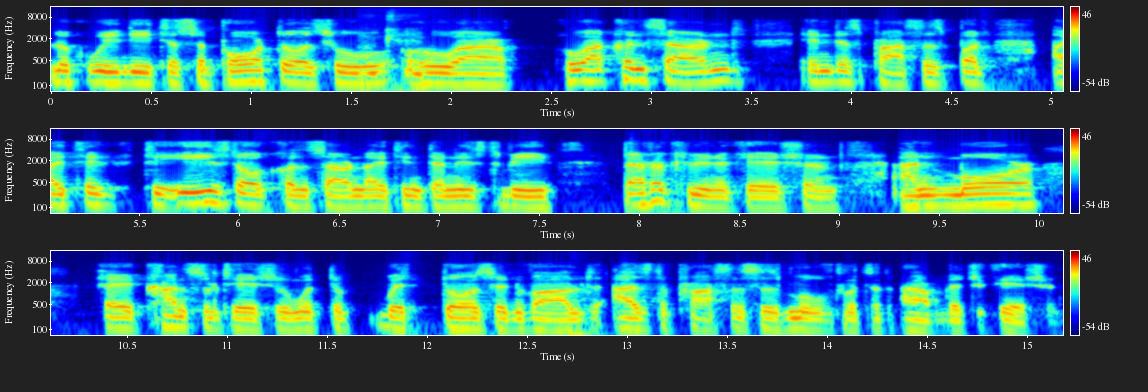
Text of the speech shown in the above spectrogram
look, we need to support those who, okay. who are who are concerned in this process. But I think to ease those concerns, I think there needs to be better communication and more a consultation with the with those involved as the process has moved with the Department of Education.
